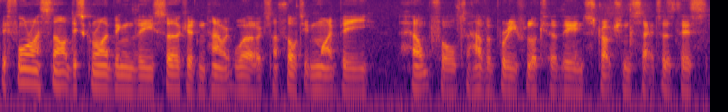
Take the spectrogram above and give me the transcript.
Before I start describing the circuit and how it works I thought it might be helpful to have a brief look at the instruction set as this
